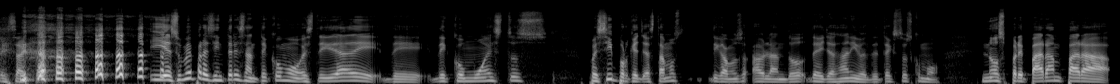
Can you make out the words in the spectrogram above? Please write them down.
Exacto. y eso me parece interesante como esta idea de, de, de cómo estos... Pues sí, porque ya estamos, digamos, hablando de ellas a nivel de textos como nos preparan para,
